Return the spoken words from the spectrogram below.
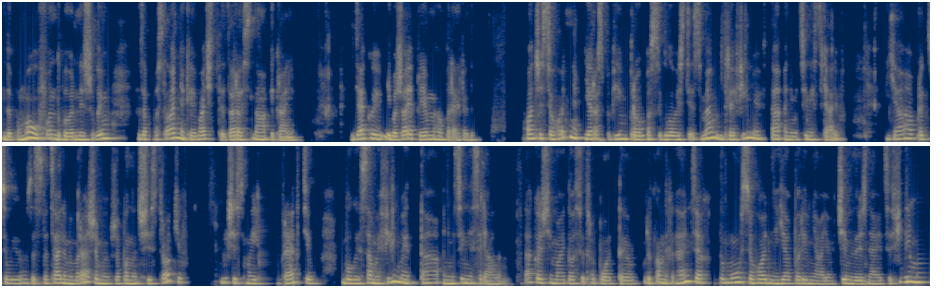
допомогу фонду Повернись живим за посилання, яке бачите зараз на екрані. Дякую і бажаю приємного перегляду. Отже, сьогодні я розповім про особливості СММ для фільмів та анімаційних серіалів. Я працюю з соціальними мережами вже понад 6 років. Більшість моїх проєктів були саме фільми та анімаційні серіали. Також я маю досвід роботи в рекламних агенціях, тому сьогодні я порівняю, чим відрізняються фільми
